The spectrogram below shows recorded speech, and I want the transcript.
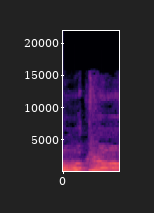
Oh, come.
